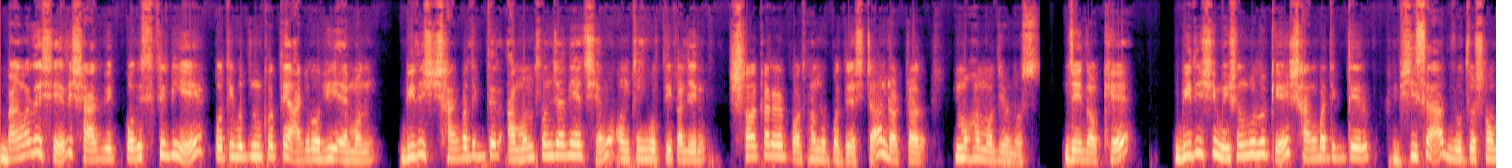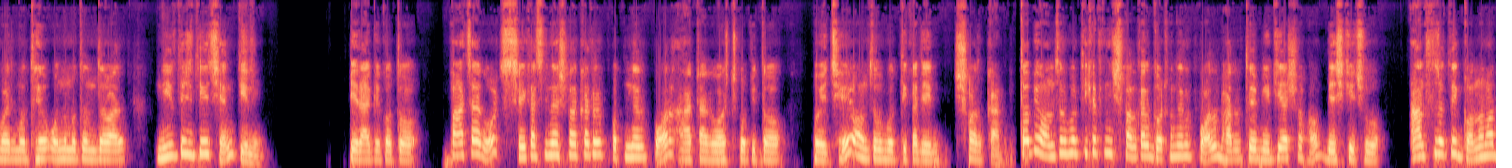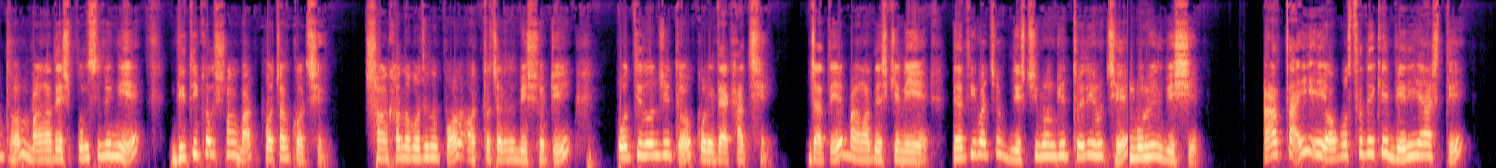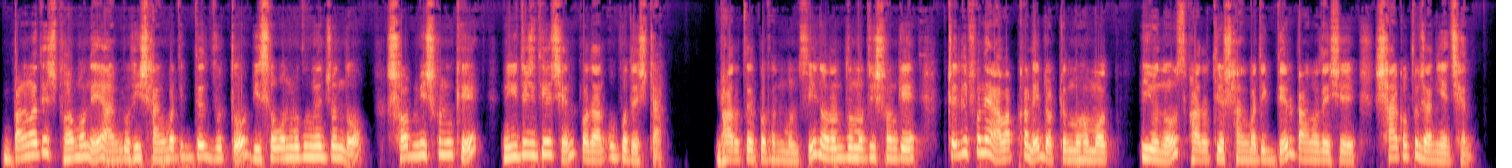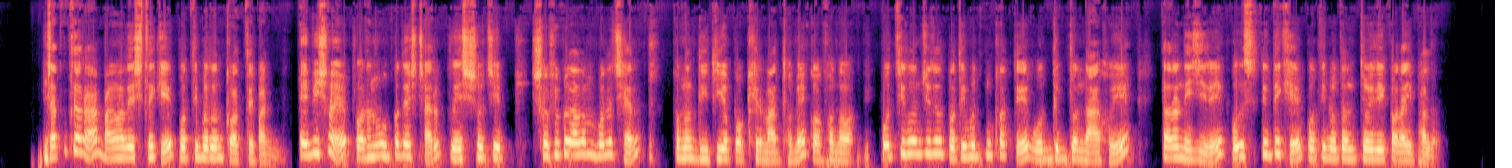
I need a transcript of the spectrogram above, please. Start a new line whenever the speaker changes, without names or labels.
বাংলাদেশের সার্বিক পরিস্থিতি নিয়ে প্রতিবেদন করতে আগ্রহী এমন বিদেশি সাংবাদিকদের আমন্ত্রণ জানিয়েছেন অন্তর্বর্তীকালীন সরকারের প্রধান উপদেষ্টা ডক্টর মোহাম্মদ ইউনুস। যে লক্ষ্যে বিদেশি মিশনগুলোকে সাংবাদিকদের ভিসা দ্রুত সময়ের মধ্যে অনুমোদন দেওয়ার নির্দেশ দিয়েছেন তিনি। এর আগে গত পাঁচ আগস্ট শেখ হাসিনা সরকারের পতনের পর আট আগস্ট গঠিত হয়েছে অন্তর্বর্তীকালীন সরকার। তবে অন্তর্বর্তীকালীন সরকার গঠনের পর ভারতের মিডিয়া সহ বেশ কিছু আন্তর্জাতিক গণমাধ্যম বাংলাদেশ পরিস্থিতি নিয়ে ভীতিকর সংবাদ প্রচার করছে। সংখ্যালঘুদের উপর অত্যাচারের বিষয়টি অতিরঞ্জিত করে দেখাচ্ছে, যাতে বাংলাদেশকে নিয়ে নেতিবাচক দৃষ্টিভঙ্গি তৈরি হচ্ছে বহির্বিশ্বে আর তাই এই অবস্থা থেকে বেরিয়ে আসতে বাংলাদেশ ভ্রমণে আগ্রহী সাংবাদিকদের দ্রুত ভিসা অনুমোদনের জন্য সব মিশনকে নির্দেশ দিয়েছেন প্রধান উপদেষ্টা। ভারতের প্রধানমন্ত্রী নরেন্দ্র মোদীর সঙ্গে টেলিফোনে আলাপকালে ডক্টর মোহাম্মদ ইউনুস ভারতীয় সাংবাদিকদের বাংলাদেশে স্বাগত জানিয়েছেন। যাতে তারা বাংলাদেশ থেকে প্রতিবেদন করতে পারেন। এ বিষয়ে প্রধান উপদেষ্টার প্রেস সচিব শফিকুল আলম বলেছেন, কোন দ্বিতীয় পক্ষের মাধ্যমে কখনো অতিরঞ্জিত প্রতিবেদন করতে উদ্বিগ্ন না হয়ে তারা নিজেরাই পরিস্থিতি দেখে প্রতিবেদন তৈরি করাই ভালো।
